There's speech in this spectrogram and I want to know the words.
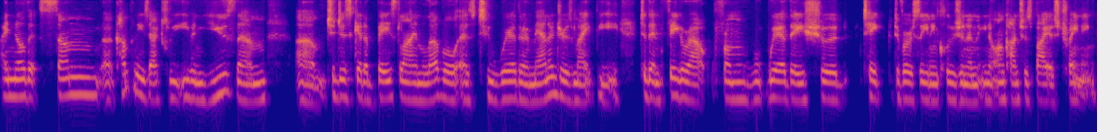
I know that some uh, companies actually even use them um, to just get a baseline level as to where their managers might be to then figure out from where they should take diversity and inclusion and you know unconscious bias training.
